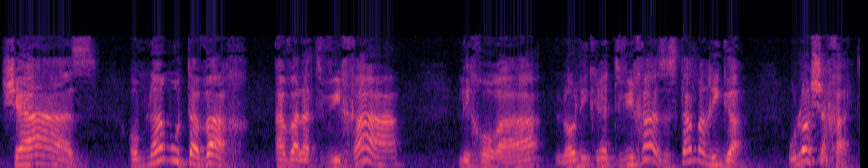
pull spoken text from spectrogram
שאז אמנם הוא טבח, אבל הטביחה לכאורה לא נקראת טביחה, זה סתם הריגה, הוא לא שחט.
